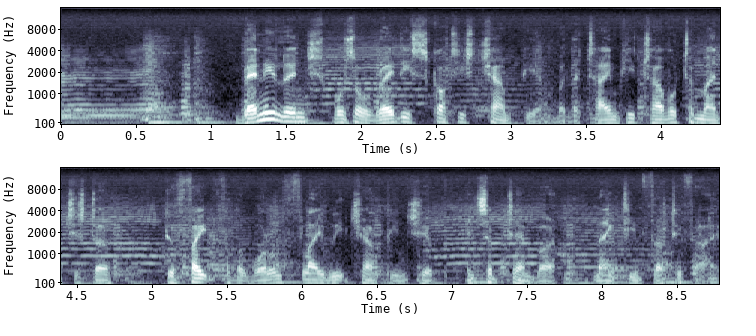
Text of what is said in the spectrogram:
Benny Lynch was already Scottish champion by the time he travelled to Manchester to fight for the World Flyweight Championship in September 1935.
